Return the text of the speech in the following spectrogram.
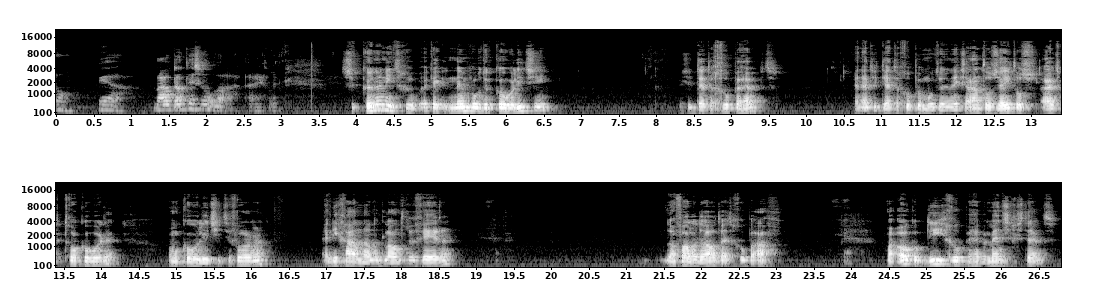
Oh, ja. Nou, dat is wel waar eigenlijk. Ze kunnen niet groepen. Kijk, neem bijvoorbeeld een coalitie. Als je 30 groepen hebt. En uit die 30 groepen moeten een x aantal zetels uitgetrokken worden. Om een coalitie te vormen. En die gaan dan het land regeren. Dan vallen er altijd groepen af. Maar ook op die groepen hebben mensen gestemd.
